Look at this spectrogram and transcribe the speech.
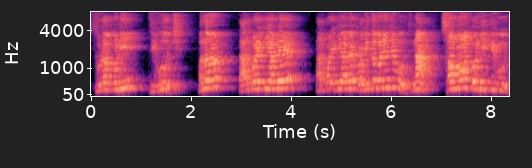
স্থূল কোণী ত্রিভুজ হলো, তারপরে কি হবে? তারপরে কি হবে? প্রবৃদ্ধ কোণী ত্রিভুজ? না, সমকোণী ত্রিভুজ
